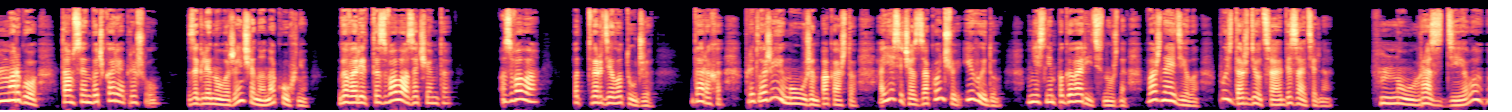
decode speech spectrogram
«Марго, там сын бочкаря пришел», Заглянула женщина на кухню. «Говорит, ты звала зачем-то?» «Звала», — подтвердила тут же. «Дараха, предложи ему ужин пока что, а я сейчас закончу и выйду. Мне с ним поговорить нужно. Важное дело. Пусть дождется обязательно». «Ну, раз дело...»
